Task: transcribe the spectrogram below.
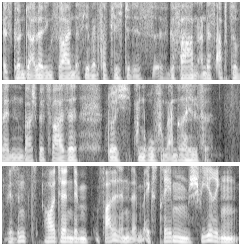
Es könnte allerdings sein, dass jemand verpflichtet ist, äh, Gefahren anders abzuwenden, beispielsweise durch Anrufung anderer Hilfe. Wir sind heute in dem Fall, in dem extrem schwierigen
